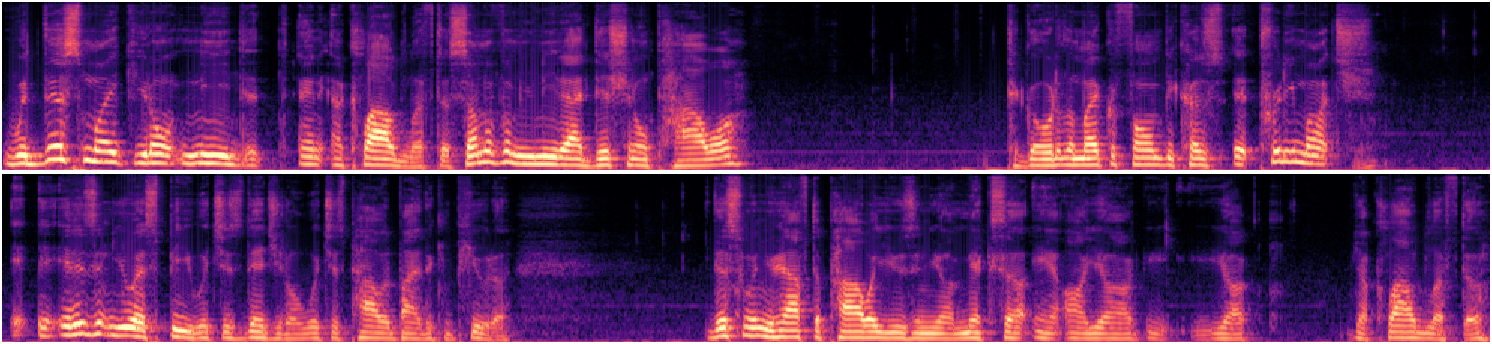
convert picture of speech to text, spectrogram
With this mic, you don't need a cloud lifter. Some of them you need additional power to go to the microphone because it pretty much, it, it isn't USB, which is digital, which is powered by the computer. This one you have to power using your mixer or your, your, your cloud lifter,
